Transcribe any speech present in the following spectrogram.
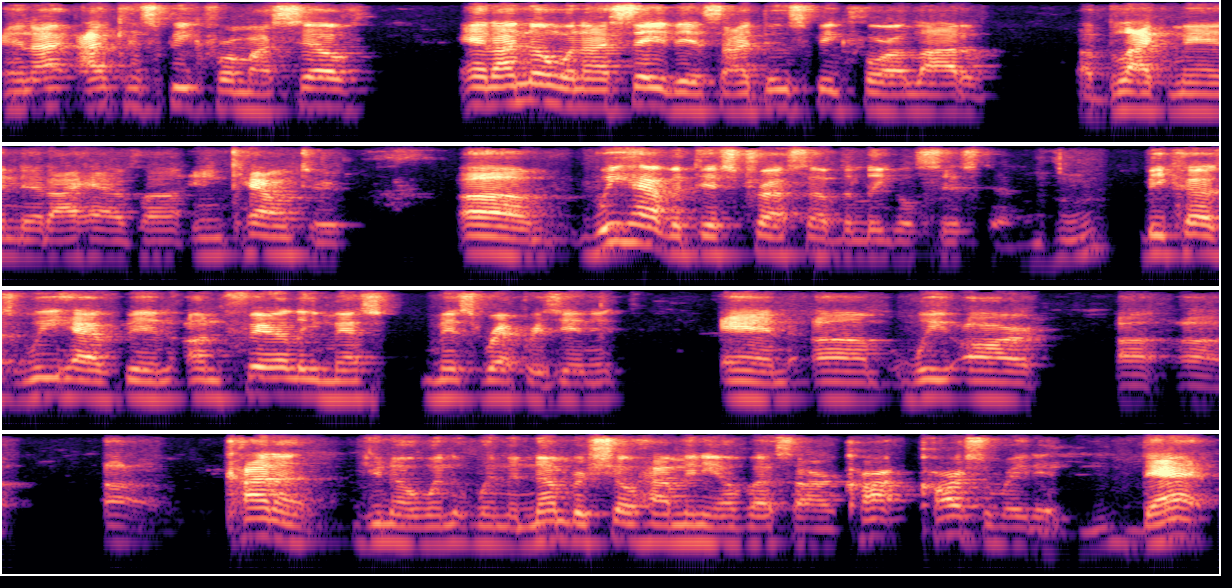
and I, I can speak for myself, and I know when I say this, I do speak for a lot of a black men that I have uh, encountered. Um, we have a distrust of the legal system mm-hmm. because we have been unfairly mis- misrepresented, and um, we are uh, uh, kind of, you know, when when the numbers show how many of us are incar- incarcerated, mm-hmm. that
